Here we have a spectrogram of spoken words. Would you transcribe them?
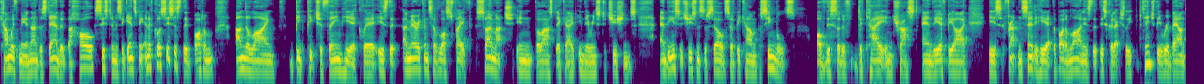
come with me and understand that the whole system is against me. And of course, this is the bottom underlying big picture theme here, Claire, is that Americans have lost faith so much in the last decade in their institutions. And the institutions themselves have become symbols of this sort of decay in trust. And the FBI is front and center here. The bottom line is that this could actually potentially rebound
